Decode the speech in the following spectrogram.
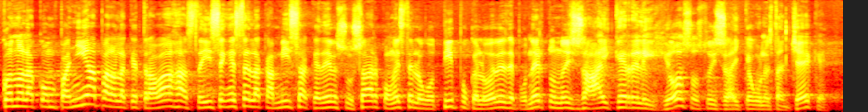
Cuando la compañía para la que trabajas te dicen, esta es la camisa que debes usar con este logotipo que lo debes de poner, tú no dices, ay, qué religiosos, tú dices, ay, qué bueno está el cheque.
